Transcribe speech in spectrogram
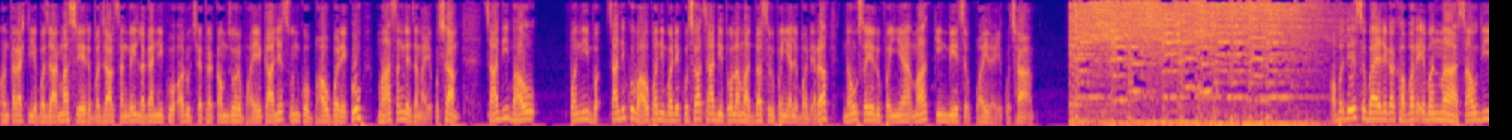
अन्तर्राष्ट्रिय बजारमा शेयर बजारसँगै लगानीको अरू क्षेत्र कमजोर भएकाले सुनको भाव बढेको महासंघले जनाएको छ। चाँदी भाव पनि चाँदीको भाव पनि बढेको छ। चाँदी तोलामा दस रुपियाँले बढेर नौ सय रुपियाँमा किनबेच भइरहेको छ। अब देश बाहिरका खबर एवनमा साउदी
